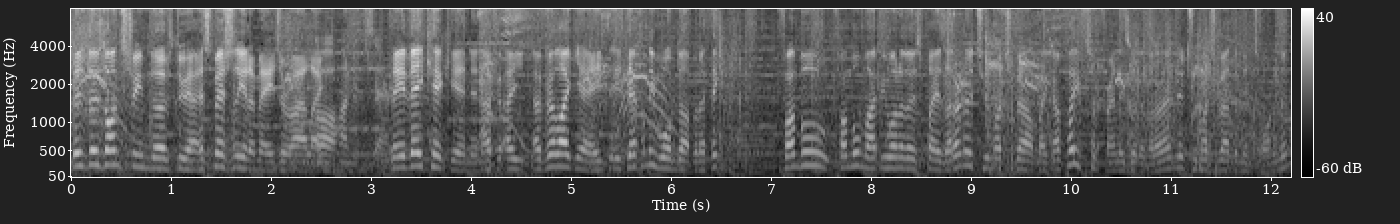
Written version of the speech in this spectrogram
there's those on-stream nerves do have, especially at a major, right? Like oh, 100 percent. they they kick in, and I, f- I- I feel like yeah, he's, he's definitely warmed up. But I think Fumble Fumble might be one of those players. I don't know too much about. Like I've played some friendlies with him, but I don't know too much about them in tournament.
